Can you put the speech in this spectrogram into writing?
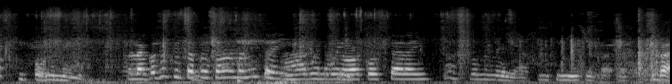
aquí. Pues la cosa es que está pesada, manita, y Ah, bueno, me bueno. va a costar ahí. Ah, pónmela así, tiene que Va.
